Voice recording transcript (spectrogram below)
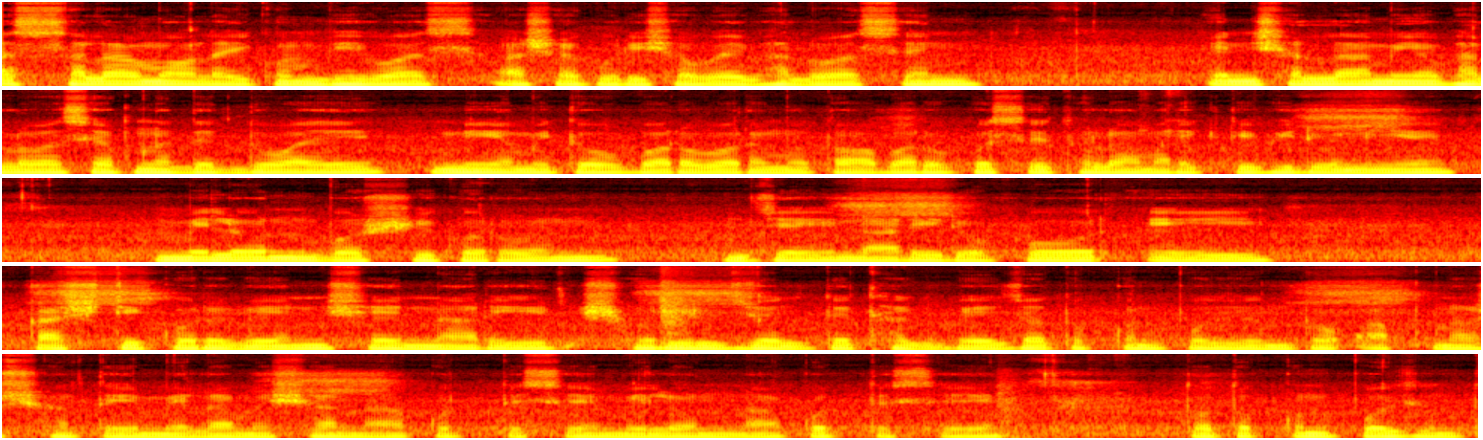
আসসালামু আলাইকুম ভিওয়াস আশা করি সবাই ভালো আছেন। ইনশাল্লাহ আমিও ভালো আছি আপনাদের দোয়ায়ে। নিয়মিত বরাবরের মতো আবার উপস্থিত হলো আমার একটি ভিডিও নিয়ে। মিলন বশীকরণ যে নারীর ওপর এই কাজটি করবেন, সেই নারীর শরীর জ্বলতে থাকবে। যতক্ষণ পর্যন্ত আপনার সাথে মেলামেশা না করতেছে, মিলন না করতেছে ততক্ষণ পর্যন্ত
